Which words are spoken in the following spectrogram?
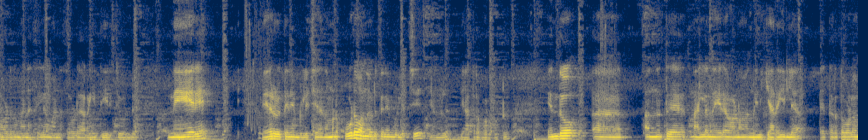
അവിടെ നിന്ന് മനസ്സിലാ മനസ്സോടെ ഇറങ്ങി തിരിച്ചുകൊണ്ട് നേരെ വേറൊരുത്തനെയും വിളിച്ച് നമ്മുടെ കൂടെ വന്ന ഒരുത്തനെയും വിളിച്ച് ഞങ്ങൾ യാത്ര പുറപ്പെട്ടു. എന്തോ അന്നത്തെ നല്ല നേരമാണോ എന്ന് എനിക്കറിയില്ല. എത്രത്തോളം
